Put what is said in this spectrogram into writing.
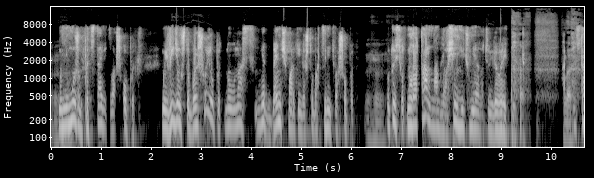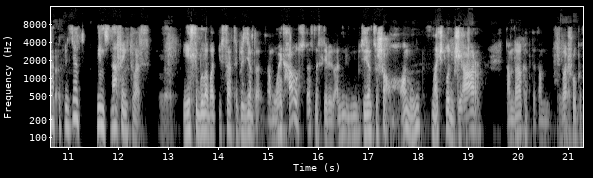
Мы не можем представить ваш опыт мы видим, что большой опыт, но у нас нет бенчмаркинга, чтобы оценить ваш опыт. Uh-huh. Ну, то есть вот Нуратан нам вообще ничего не о чем говорить. Администрация президента means nothing to us. Если была бы администрация президента, там, White House, да, в смысле, президент США, а, ну, значит, вот GR, там, да, как-то там да. ваш опыт.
